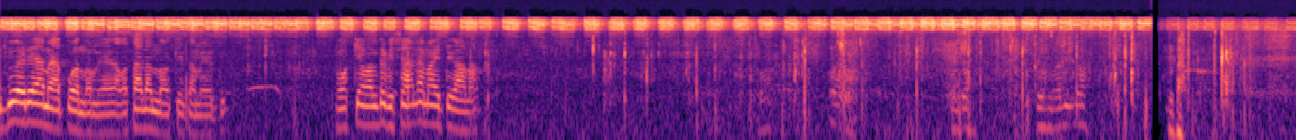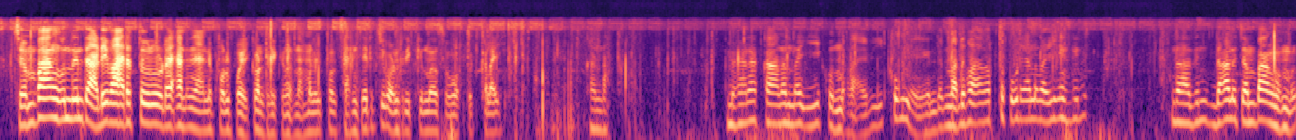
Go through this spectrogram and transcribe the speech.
ഇതുവരെ ആ മാപ്പ് വന്നുള്ളൂ. ഞാൻ അവസാനം നോക്കിയ സമയത്ത്. നോക്കിയാൽ വളരെ വിശാലമായിട്ട് കാണാം. ചെമ്പാങ്കുന്നിന്റെ അടിവാരത്തിലൂടെയാണ് ഞാനിപ്പോൾ പോയിക്കൊണ്ടിരിക്കുന്നത്. നമ്മളിപ്പോൾ സഞ്ചരിച്ചു കൊണ്ടിരിക്കുന്ന സുഹൃത്തുക്കളെ കണ്ട മേലെ കാണുന്ന ഈ കുന്ന് അതായത് ഈ കുന്ന് ഇതിന്റെ നടുഭാഗത്ത് കൂടെയാണ് വഴിയെങ്കിൽ അതിന് ഇതാണ് ചെമ്പാങ്കുന്ന്.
